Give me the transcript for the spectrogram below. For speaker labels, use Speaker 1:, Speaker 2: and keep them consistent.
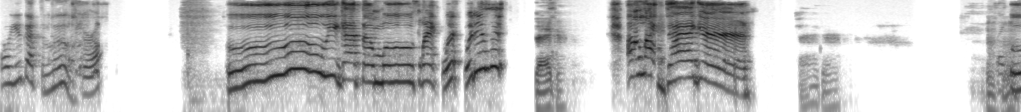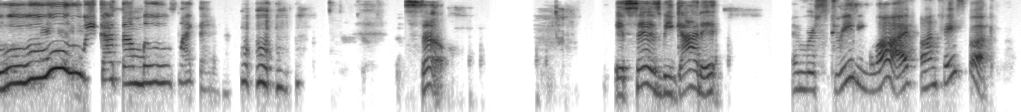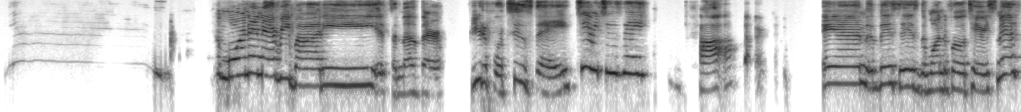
Speaker 1: Oh, you got the moves, girl.
Speaker 2: Ooh, we got the moves. Like what? What is it?
Speaker 3: Dagger.
Speaker 2: Oh, like dagger.
Speaker 3: Dagger.
Speaker 1: Like-
Speaker 3: Mhm.
Speaker 2: Ooh, we got the moves like that. So it says we got it.
Speaker 1: And we're streaming live on Facebook.
Speaker 2: Good morning, everybody. It's another beautiful Tuesday, Terry Tuesday.
Speaker 1: Ah,
Speaker 2: And this is the wonderful Terry Smith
